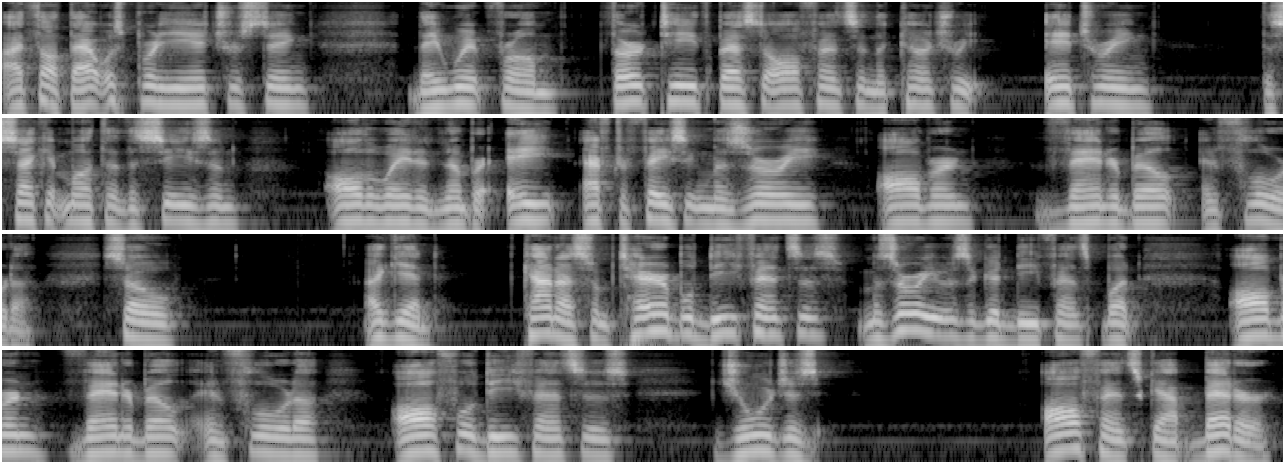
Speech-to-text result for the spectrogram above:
I thought that was pretty interesting. They went from 13th best offense in the country entering the second month of the season all the way to number 8 after facing Missouri, Auburn, Vanderbilt and Florida. So again, kind of some terrible defenses. Missouri was a good defense, but Auburn, Vanderbilt and Florida awful defenses. Georgia's offense got better,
